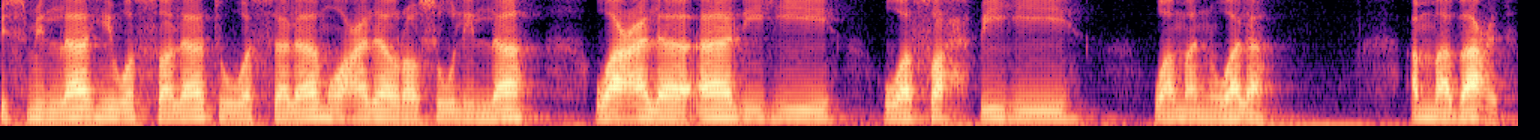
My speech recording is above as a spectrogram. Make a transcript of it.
بسم الله والصلاة والسلام على رسول الله وعلى آله وصحبه ومن والاه. أما بعد.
